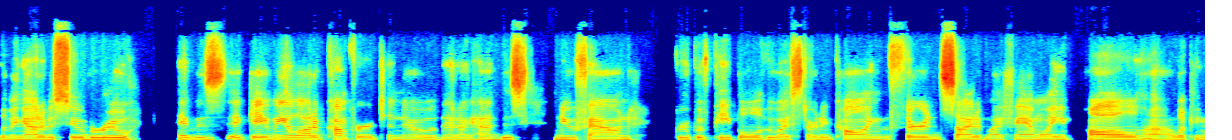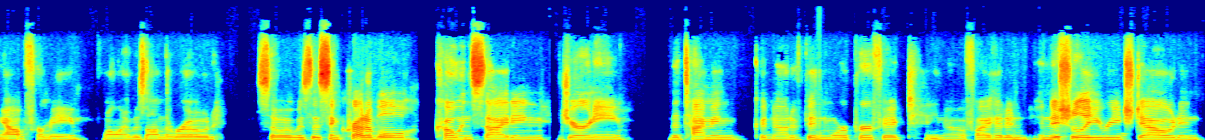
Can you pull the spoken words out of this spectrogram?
living out of a Subaru. It was it gave me a lot of comfort to know that I had this newfound group of people who I started calling the third side of my family, all uh, looking out for me while I was on the road. So it was this incredible coinciding journey. The timing could not have been more perfect. You know, if I had initially reached out in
